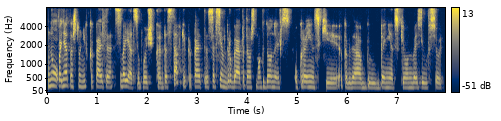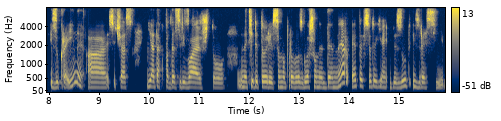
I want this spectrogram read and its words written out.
Ну, понятно, что у них какая-то своя цепочка доставки, какая-то совсем другая, потому что Макдональдс украинский, когда был в Донецке, он возил все из Украины, а сейчас я так подозреваю, что на территории самопровозглашенной ДНР это все-таки везут из России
